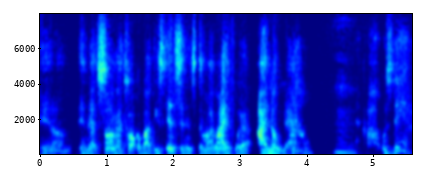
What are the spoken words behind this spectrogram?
and um, in that song, I talk about these incidents in my life where I know now mm. God was there.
